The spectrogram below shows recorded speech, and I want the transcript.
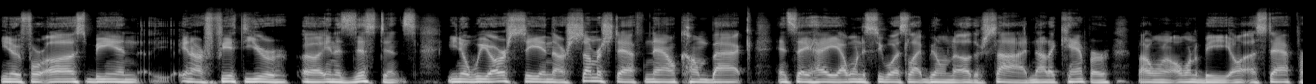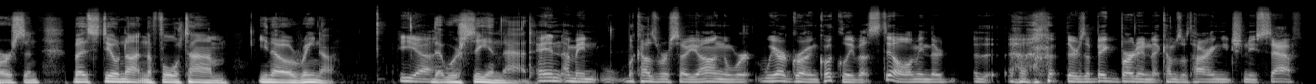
You know, for us being in our fifth year uh, in existence, you know, we are seeing our summer staff now come back and say, "Hey, I want to see what it's like being on the other side. Not a camper, but I want I want to be a staff person, but still not in the full time, you know, arena Yeah. that we're seeing that." and I mean, because we're so young and we're we are growing quickly, but still, I mean, there there's a big burden that comes with hiring each new staff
